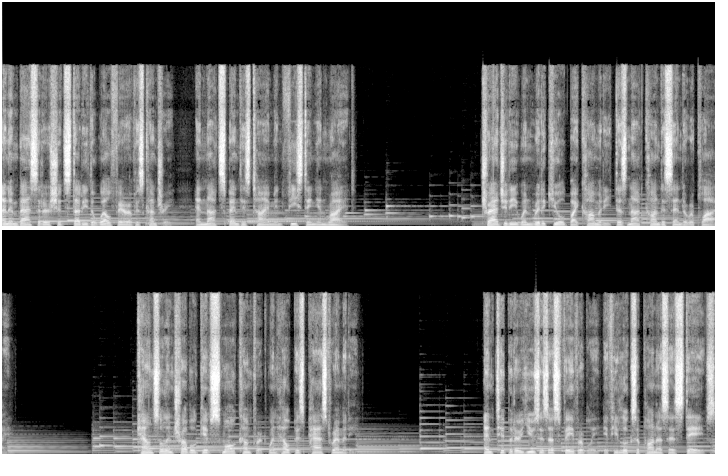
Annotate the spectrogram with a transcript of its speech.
An ambassador should study the welfare of his country, and not spend his time in feasting and riot. Tragedy when ridiculed by comedy does not condescend a reply. Counsel in trouble gives small comfort when help is past remedy. Antipater uses us favorably if he looks upon us as staves,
